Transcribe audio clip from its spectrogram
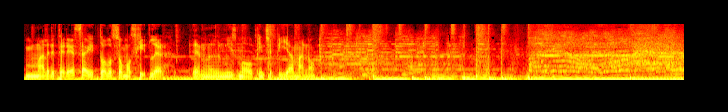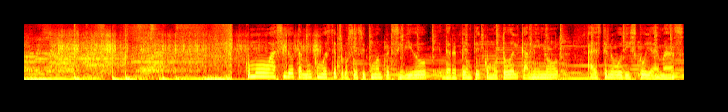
Madre Teresa y todos somos Hitler en el mismo pinche pijama, ¿no? ¿Cómo ha sido también como este proceso y cómo han percibido de repente como todo el camino a este nuevo disco y además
